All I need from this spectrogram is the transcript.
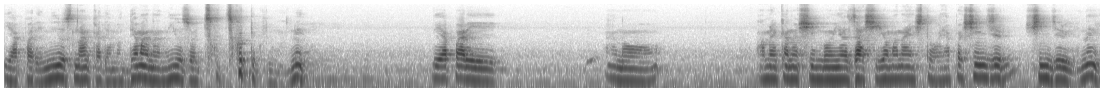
やっぱりニュースなんかでもデマなニュースをつく作ってくるもんね。でやっぱりあのアメリカの新聞や雑誌読まない人はやっぱり信じる信じるよね、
